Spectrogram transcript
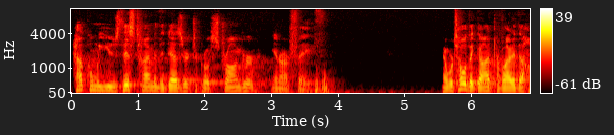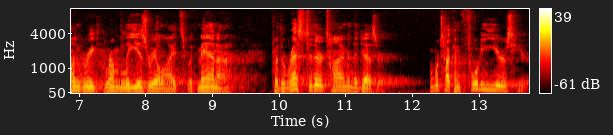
How can we use this time in the desert to grow stronger in our faith? Now, we're told that God provided the hungry, grumbly Israelites with manna for the rest of their time in the desert. And we're talking 40 years here,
